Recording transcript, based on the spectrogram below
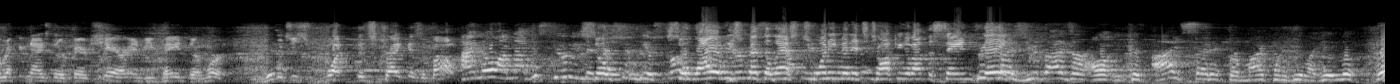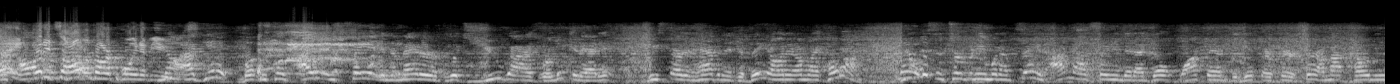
recognize their fair share and be paid their worth, Yeah. which is what the strike is about. I know I'm not disputing that there So, shouldn't be a strike. so why have we You're spent the last 20 minutes thing. talking about the same Because thing? Because you guys are all because I said it from my point of view, like, hey, look, Right, but it's all of our point of view. No, I get it, but because I didn't say it in the manner of which you guys were looking at it, we started having a debate on it. I'm like, hold on, you're misinterpreting what I'm saying. I'm not saying that I don't want them to get their fair share. I'm not telling you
